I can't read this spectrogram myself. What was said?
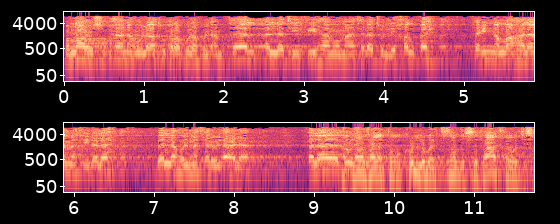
والله سبحانه لا تضرب له الأمثال التي فيها مماثلة لخلقه فإن الله لا مثيل له بل له المثل الأعلى. فلا يجوز مثلا تقول كل من اتصف بالصفات فهو جسم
